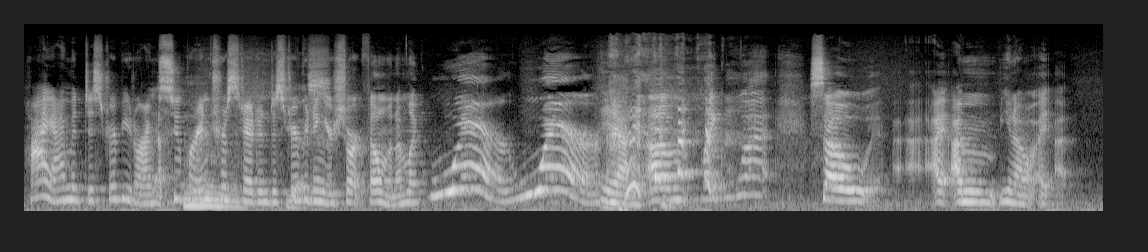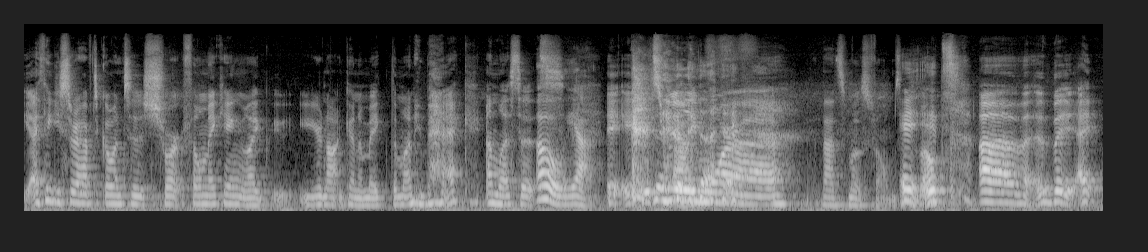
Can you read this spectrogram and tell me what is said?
"Hi, I'm a distributor. I'm super interested in distributing Yes. your short film," and I'm like, "Where? Where?" Yeah. um, like what? So I, I'm, you know, I, I, think you sort of have to go into short filmmaking. Like you're not going to make the money back unless it's. Oh, yeah. It, it- it's really more. Uh, that's most films. It- well. it's- Um, but I,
